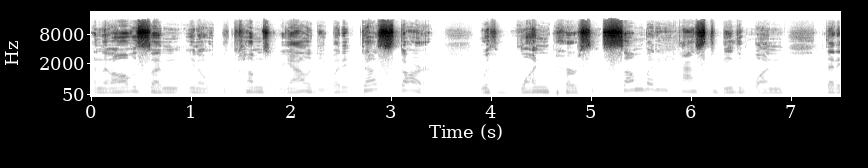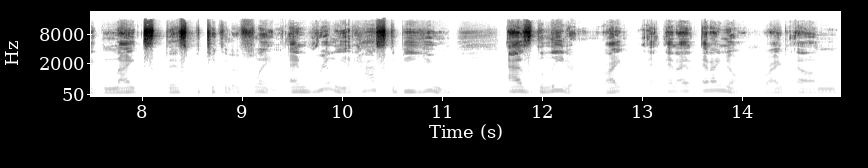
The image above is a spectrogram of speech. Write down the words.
And then all of a sudden, you know, it becomes a reality. But it does start with one person. Somebody has to be the one that ignites this particular flame. And really, it has to be you as the leader, right? And I and I know, right? Um,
